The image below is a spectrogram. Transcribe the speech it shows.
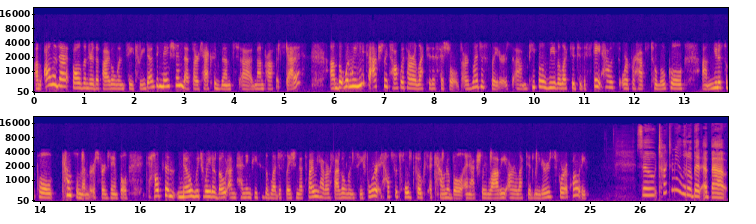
Um, all of that falls under the 501c3 designation. That's our tax exempt uh, nonprofit status. Um, but when we need to actually talk with our elected officials, our legislators, um, people we've elected to the state house or perhaps to local um, municipal council members, for example, to help them know which way to vote on pending pieces of legislation. That's why we have our 501c4. It helps us hold folks accountable and actually lobby our elected leaders for equality. So, talk to me a little bit about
